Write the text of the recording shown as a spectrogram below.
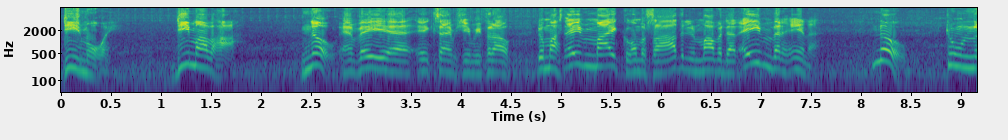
die is mooi. Die we hebben. Nou, en wij, uh, ik zei misschien mijn vrouw, toen mag even mij komen zaterdag, dan mag we daar even weer heen. Nou, toen,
